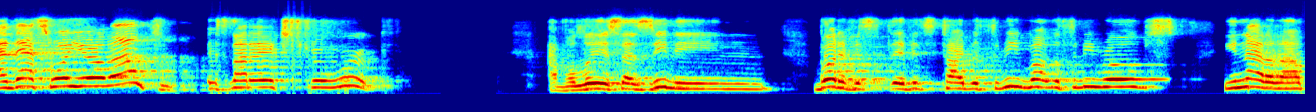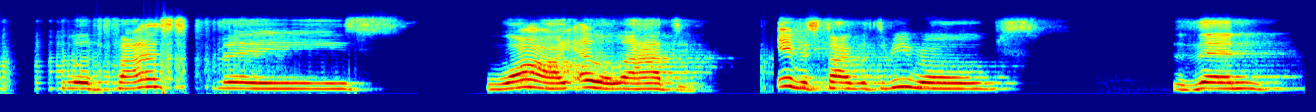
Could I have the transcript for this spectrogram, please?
And that's why you're allowed to. It's not extra work. But if it's if it's tied with three with three ropes, you're not allowed to fast face. Why? If it's tied with three ropes, then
